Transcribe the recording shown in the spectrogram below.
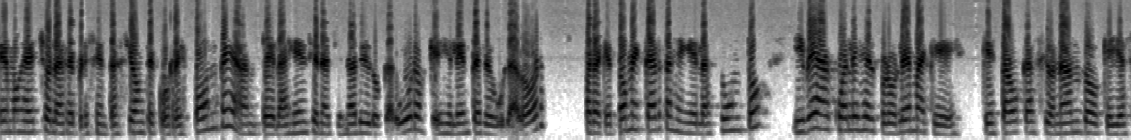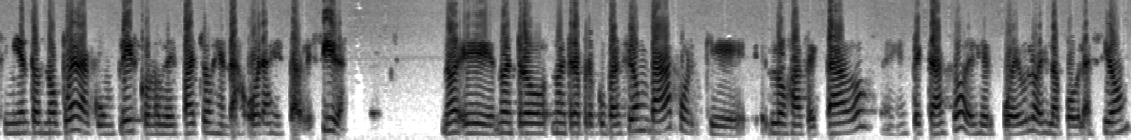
hemos hecho la representación que corresponde ante la Agencia Nacional de Hidrocarburos, que es el ente regulador, para que tome cartas en el asunto y vea cuál es el problema que, que está ocasionando que Yacimientos no pueda cumplir con los despachos en las horas establecidas. ¿No? Eh, nuestro, nuestra preocupación va porque los afectados, en este caso, es el pueblo, es la población,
